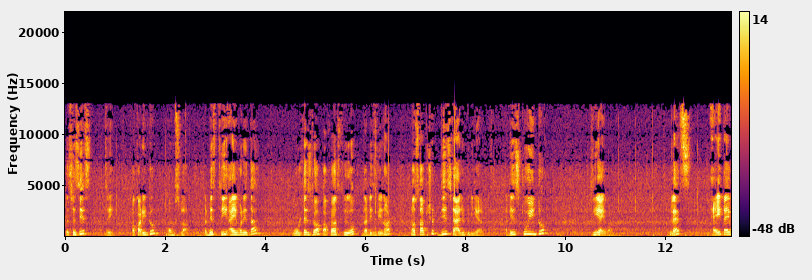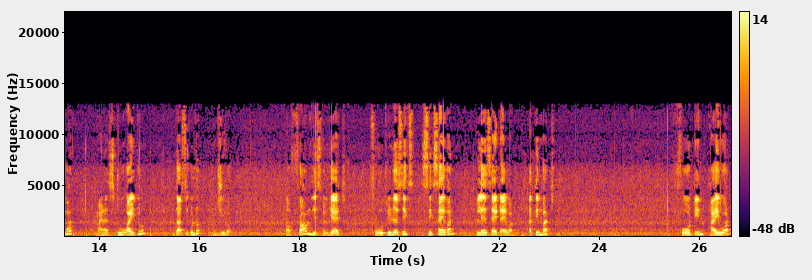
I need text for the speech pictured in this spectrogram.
resistance is 3 according to Ohm's law. That means 3 I1 is the voltage drop across 3 ohm. That is V naught. Now substitute this value to be here that is 2 into 3 I1 plus 8 I1 minus 2 I2 that's equal to 0 now from this we'll get so 3 to 6 6 i1 plus 8 i1 nothing but 14 i1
